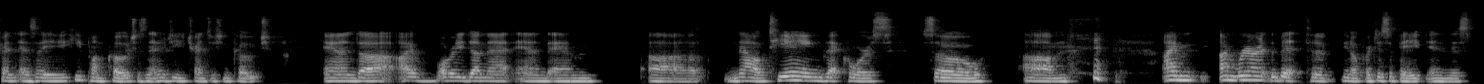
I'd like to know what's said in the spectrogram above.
as a heat pump coach, as an energy transition coach and uh, I've already done that and am uh, now TAing that course. So um, I'm I'm raring at the bit to you know participate in this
